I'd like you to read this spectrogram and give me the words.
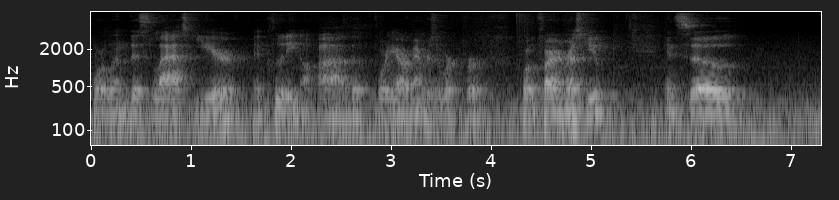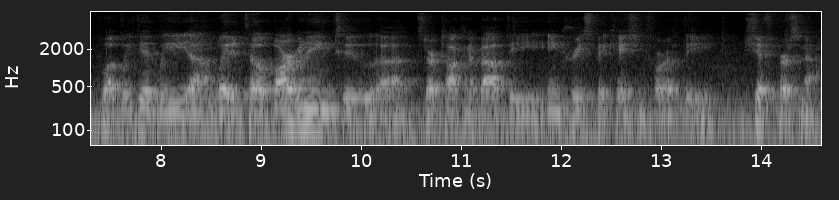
Portland this last year, including uh, the 40 hour members that work for Portland Fire and Rescue. And so what we did, we um, waited till bargaining to uh, start talking about the increased vacation for the shift personnel,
